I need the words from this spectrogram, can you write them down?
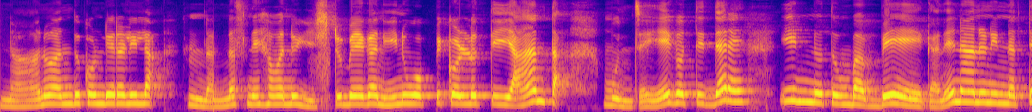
ನಾನು ಅಂದುಕೊಂಡಿರಲಿಲ್ಲ. ನನ್ನ ಸ್ನೇಹವನ್ನು ಇಷ್ಟು ಬೇಗ ನೀನು ಒಪ್ಪಿಕೊಳ್ಳುತ್ತೀಯಾ ಅಂತ. ಮುಂಚೆಯೇ ಗೊತ್ತಿದ್ದರೆ ಇನ್ನು ತುಂಬ ಬೇಗನೆ ನಾನು ನಿನ್ನತ್ತ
